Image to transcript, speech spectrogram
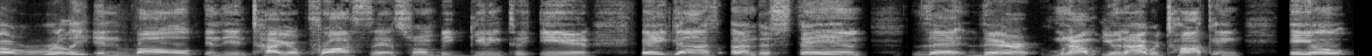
are really involved in the entire process from beginning to end. And guys, understand that there, when I, you and I were talking, you know,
